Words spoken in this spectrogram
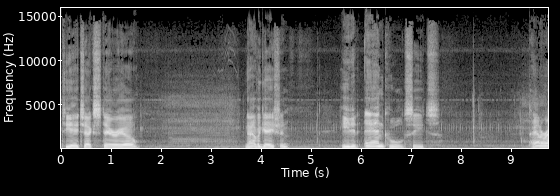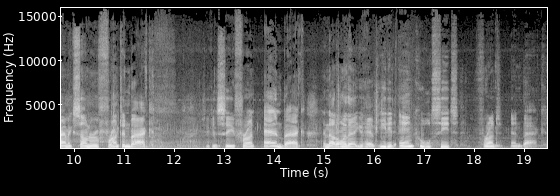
THX stereo, navigation, heated and cooled seats, panoramic sunroof front and back. As you can see front and back. And not only that, you have heated and cooled seats front and back.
